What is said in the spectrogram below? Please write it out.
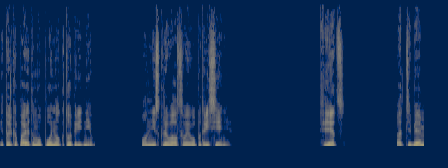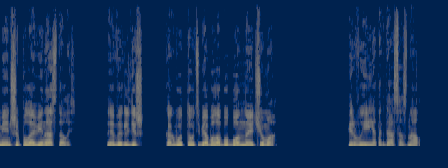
и только поэтому понял, кто перед ним. Он не скрывал своего потрясения. «Фец, от тебя меньше половины осталось. Ты выглядишь, как будто у тебя была бубонная чума». Впервые я тогда осознал,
